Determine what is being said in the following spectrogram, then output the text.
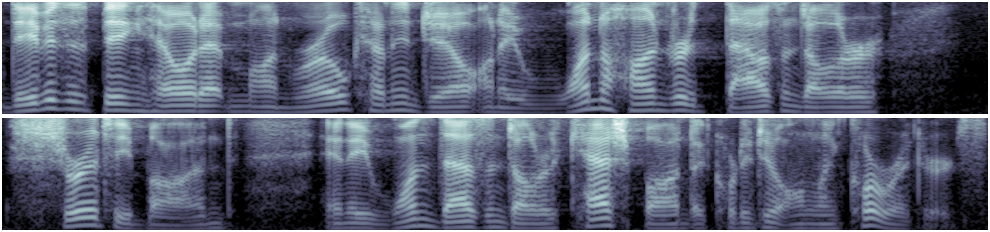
Davis is being held at Monroe County Jail on a $100,000 surety bond and a $1,000 cash bond, according to online court records.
